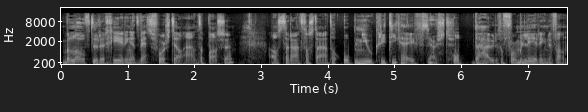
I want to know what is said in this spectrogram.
belooft de regering het wetsvoorstel aan te passen als de Raad van State opnieuw kritiek heeft Juist. op de huidige formulering ervan.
